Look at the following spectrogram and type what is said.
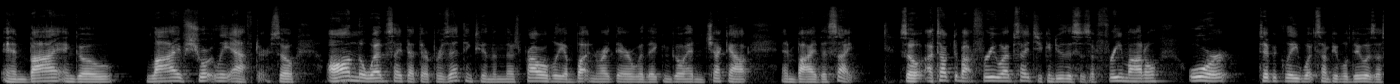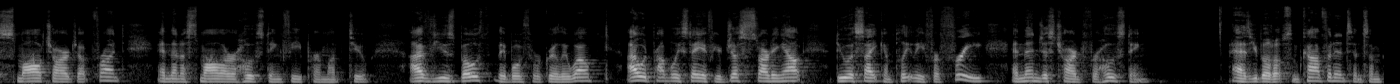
and buy and go live shortly after. So on the website that they're presenting to them, there's probably a button right there where they can go ahead and check out and buy the site. So I talked about free websites. You can do this as a free model, or typically what some people do is a small charge up front and then a smaller hosting fee per month too. I've used both. They both work really well. I would probably say if you're just starting out, do a site completely for free and then just charge for hosting. As you build up some confidence and some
